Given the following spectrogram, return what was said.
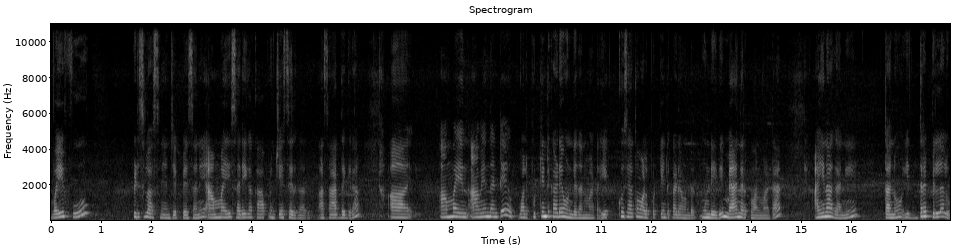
వైఫ్ పిడిసులు వస్తున్నాయి అని చెప్పేసి అని ఆ అమ్మాయి సరిగా కాపురం చేసేది కాదు ఆ సార్ దగ్గర. ఆ అమ్మాయి ఏం- ఆమె ఏంటంటే వాళ్ళ పుట్టింటి కాడే ఉండేదన్నమాట. ఎక్కువ శాతం వాళ్ళ పుట్టింటి కాడే ఉండే ఉండేది. మేనరకం అనమాట అయినా కానీ తను ఇద్దరు పిల్లలు.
